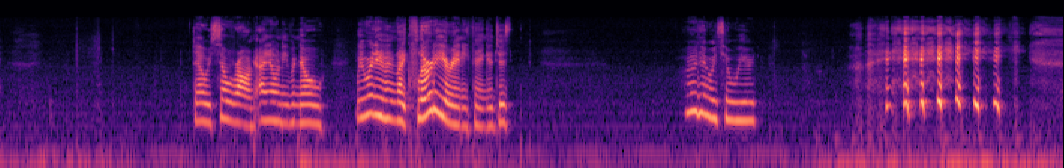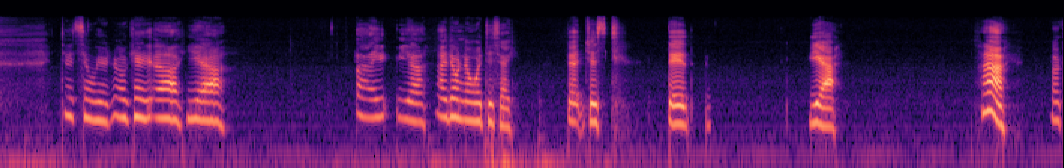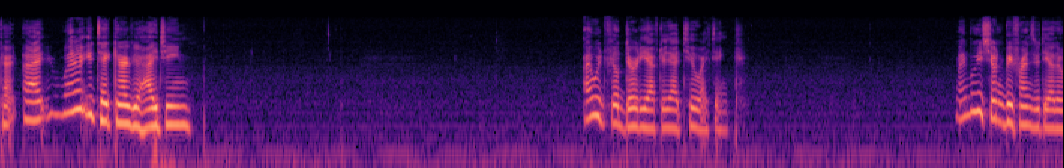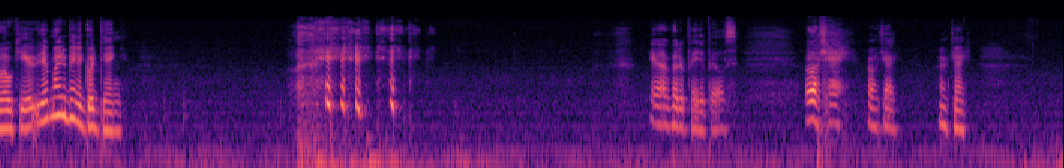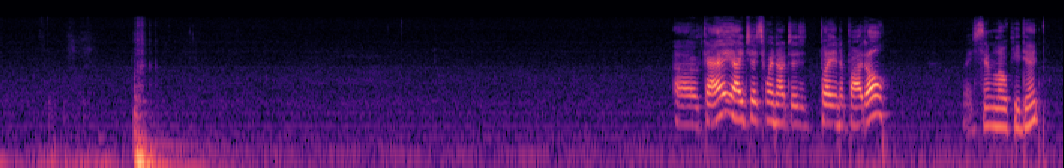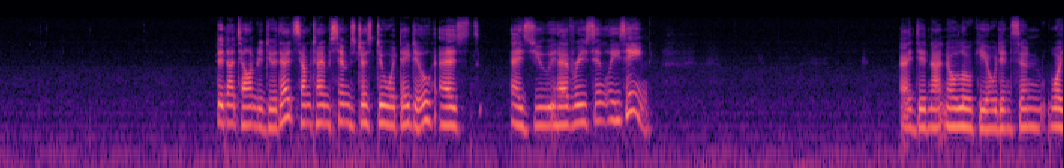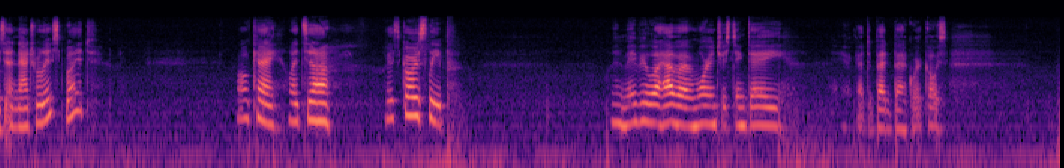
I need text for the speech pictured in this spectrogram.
That was so wrong. I don't even know. We weren't even like flirty or anything. It just. Oh, that was so weird. That's so weird. Okay, uh, yeah. I, yeah, I don't know what to say. That just. That. Yeah. Huh. Okay. I, why don't you take care of your hygiene? I would feel dirty after that too, I think. Maybe we shouldn't be friends with the other Loki. That might have been a good thing. yeah, I better pay the bills. Okay, okay, okay. Okay, I just went out to play in a puddle. Sim Loki did. Did not tell him to do that. Sometimes Sims just do what they do, as as you have recently seen. I did not know Loki Odinson was a naturalist, but okay, let's uh let's go to sleep. And maybe we'll have a more interesting day. I got the bed back where it goes.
